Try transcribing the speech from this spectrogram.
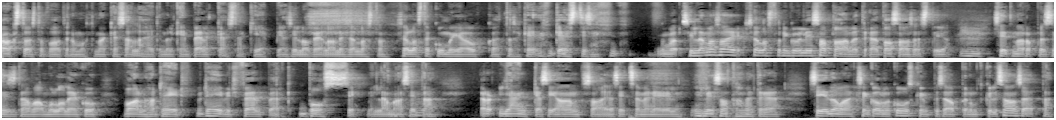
12-vuotiaana, mutta mä kesällä heitin melkein pelkkää sitä kieppiä. Silloin vielä oli sellaista, sellaista kumijaukkoa, että se kesti sen. Sillä mä sain sellaista niin kuin yli 100 metriä tasaisesti ja mm. sitten mä rupesin sitä vaan, mulla oli joku vanha David Feldberg bossi, millä mä sitä mm jänkkäsi antsaa ja sitten se meni yli, yli 100 metriä. Siitä mä sen 360 oppinut, mutta kyllä se on se, että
